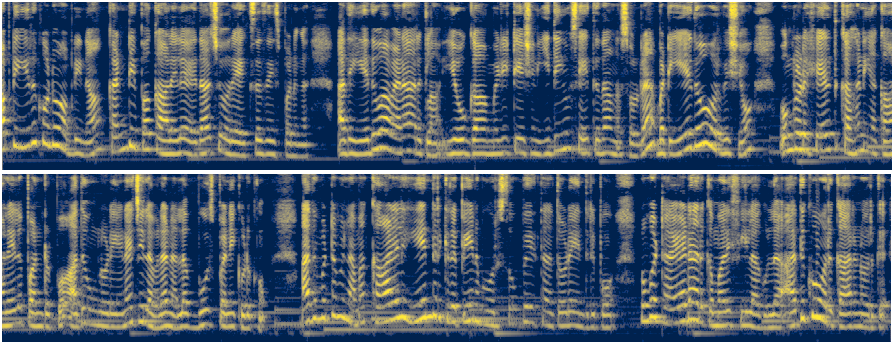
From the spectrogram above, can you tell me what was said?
அப்படி இருக்கணும் அப்படின்னா கண்டிப்பாக காலையில் ஏதாச்சும் ஒரு எக்ஸசைஸ் பண்ணுங்கள் அது எதுவாக வேணால் இருக்கலாம். யோகா மெடிடேஷன் இதையும் சேர்த்து தான் நான் சொல்கிறேன் பட் ஏதோ ஒரு விஷயம் உங்களோட ஹெல்த்துக்காக நீங்கள் காலையில் பண்ணுறப்போ அது உங்களோட எனர்ஜி லெவலை நல்லா பூஸ்ட் பண்ணி கொடுக்கும். அது மட்டும் இல்லாமல் காலையில் ஏந்திருக்கிறப்பே நம்ம ஒரு சோம்பேறித்தனத்தோடு எழுந்திரிப்போம் ரொம்ப டயர்டாக இருக்க மாதிரி ஃபீல் ஆகும்ல. அதுக்கும் ஒரு காரணம் இருக்குது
